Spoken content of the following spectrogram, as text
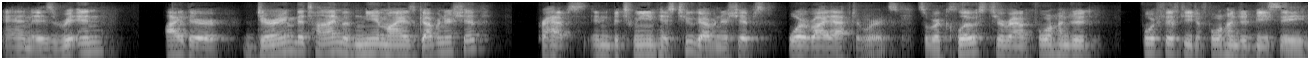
and is written either during the time of Nehemiah's governorship, perhaps in between his two governorships, or right afterwards. So we're close to around 400, 450 to 400 BC.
